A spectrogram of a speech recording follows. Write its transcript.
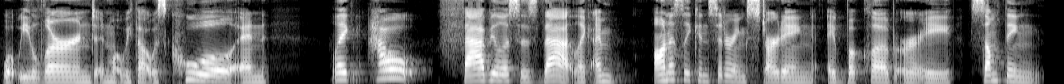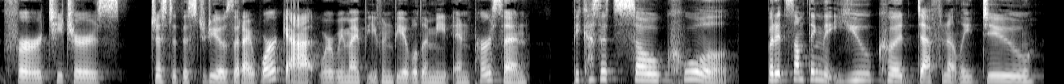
what we learned and what we thought was cool. And like, how fabulous is that? Like, I'm honestly considering starting a book club or a something for teachers just at the studios that I work at where we might even be able to meet in person because it's so cool. But it's something that you could definitely do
